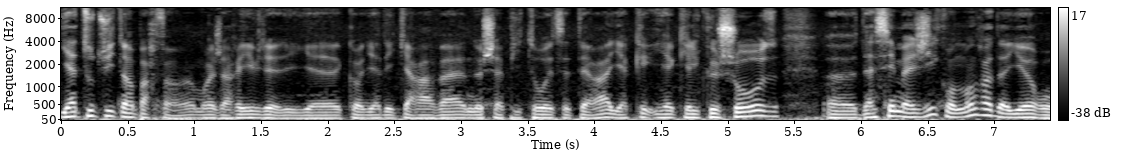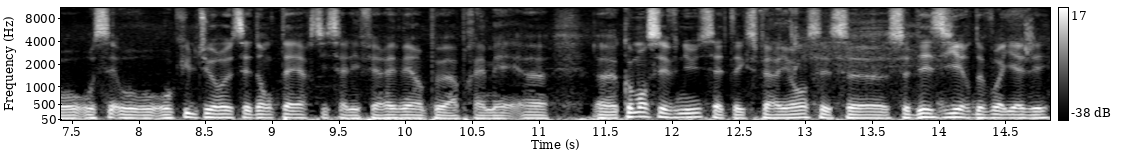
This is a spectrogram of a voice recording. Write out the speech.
y a tout de suite un parfum. Hein. Moi, j'arrive quand il y a des caravanes, chapiteaux, etc. Il y a, y a quelque chose d'assez magique. On demandera d'ailleurs aux, cultureux sédentaires si ça les fait rêver un peu après. Mais euh, euh, comment c'est venu cette expérience et ce, désir de voyager?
